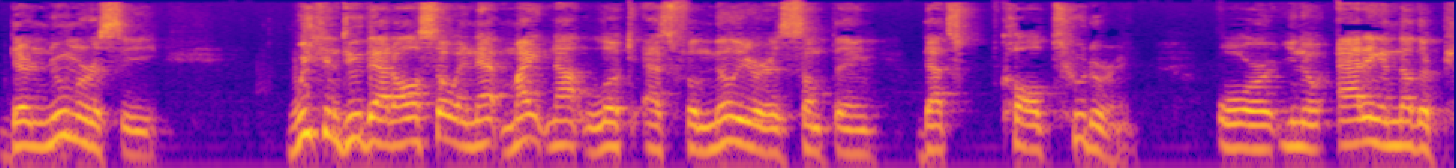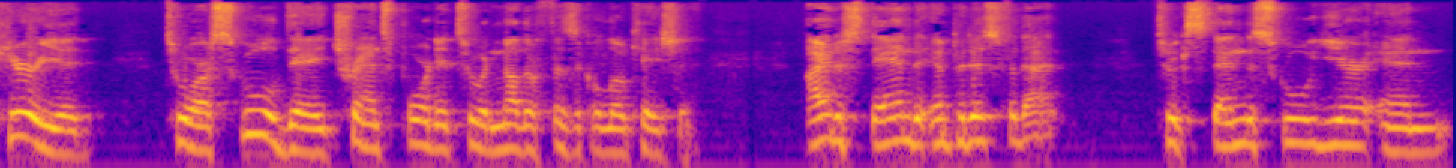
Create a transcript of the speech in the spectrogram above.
their numeracy, we can do that also. And that might not look as familiar as something that's called tutoring or, you know, adding another period to our school day transported to another physical location. I understand the impetus for that to extend the school year and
